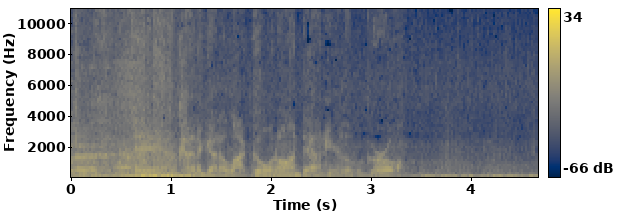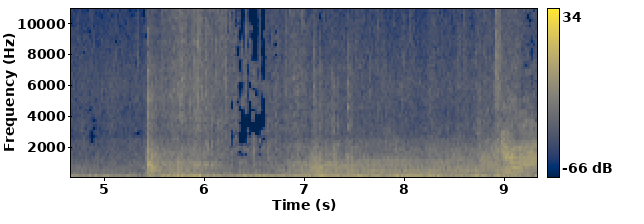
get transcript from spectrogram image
Ugh, damn, kinda got a lot going on down here, little girl. Ah!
